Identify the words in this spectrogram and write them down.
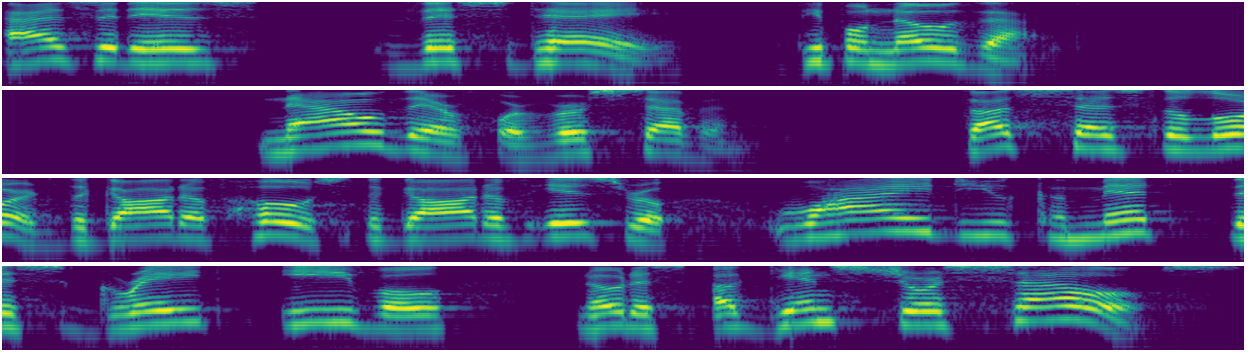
as it is this day. People know that. Now, therefore, verse 7 Thus says the Lord, the God of hosts, the God of Israel, why do you commit this great evil, notice, against yourselves?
